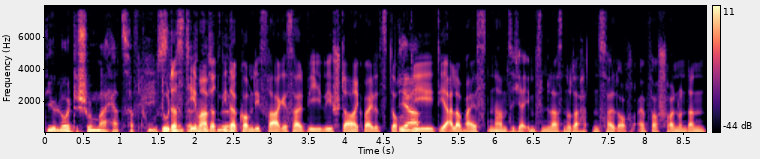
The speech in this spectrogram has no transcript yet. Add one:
die Leute schon mal herzhaft husten. Du, das Thema wird ne? wiederkommen. Die Frage ist halt, wie, wie stark, weil jetzt doch die, die allermeisten haben sich ja impfen lassen oder hatten es halt auch einfach schon. Und dann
